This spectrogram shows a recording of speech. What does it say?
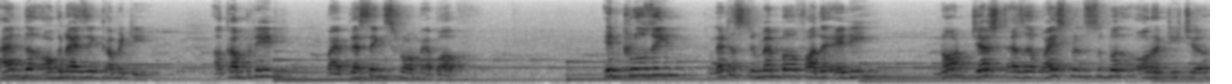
and the organizing committee, accompanied by blessings from above. In closing, let us remember Father Eddie not just as a vice principal or a teacher,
